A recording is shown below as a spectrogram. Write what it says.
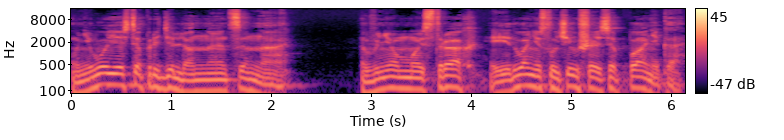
У него есть определенная цена. В нем мой страх и едва не случившаяся паника.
